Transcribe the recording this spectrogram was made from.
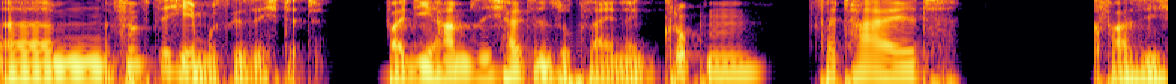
ähm, 50 Emus gesichtet. Weil die haben sich halt in so kleine Gruppen verteilt, quasi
